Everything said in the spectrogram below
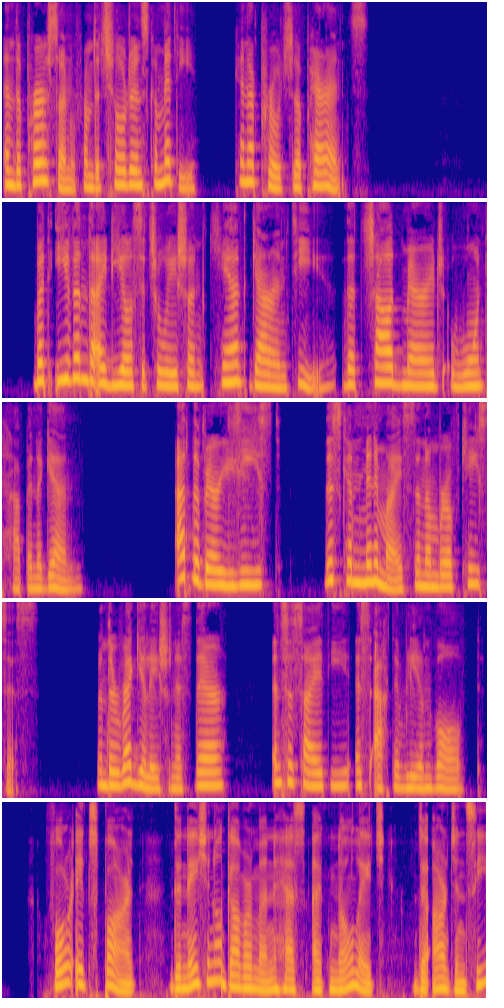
And the person from the children's committee can approach the parents. But even the ideal situation can't guarantee that child marriage won't happen again. At the very least, this can minimize the number of cases when the regulation is there and society is actively involved. For its part, the national government has acknowledged the urgency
